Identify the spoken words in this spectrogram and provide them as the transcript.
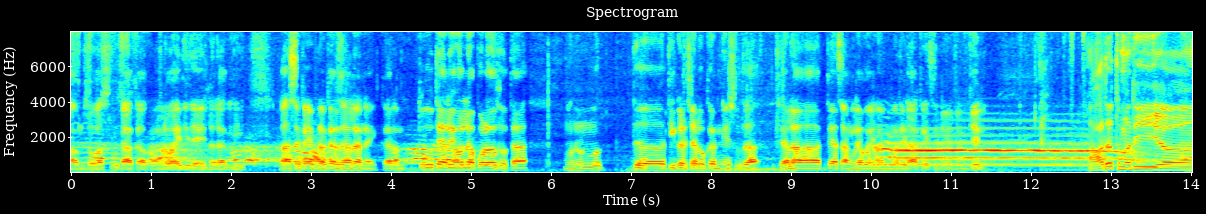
आमचं वासरू टाका कोणाला वायदी द्यायला लागली. असं काही प्रकार झाला नाही कारण तो त्या लेवलला पळत होता. म्हणून मग त- तिकडच्या लोकांनी सुद्धा त्याला त्या चांगल्या बैलांमध्ये टाकायचं नियोजन केलं. आदतमध्ये अं,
